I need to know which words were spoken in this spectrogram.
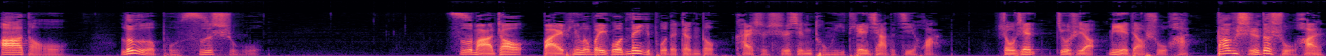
阿斗乐不思蜀。司马昭摆平了魏国内部的争斗，开始实行统一天下的计划。首先就是要灭掉蜀汉。当时的蜀汉，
